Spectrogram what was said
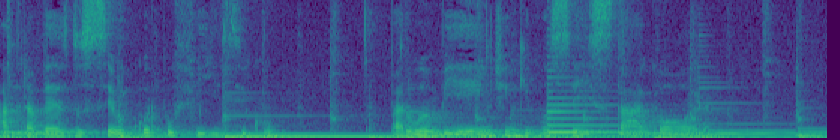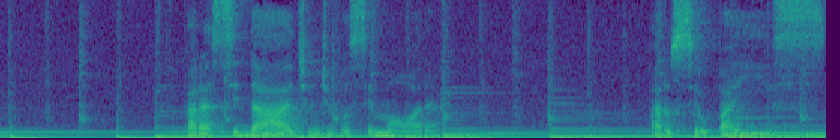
através do seu corpo físico para o ambiente em que você está agora, para a cidade onde você mora, para o seu país,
